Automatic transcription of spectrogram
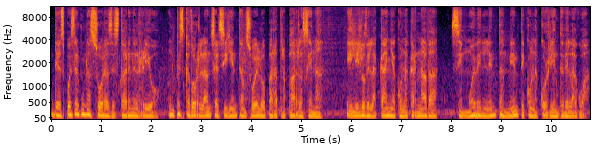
Después de algunas horas de estar en el río, un pescador lanza el siguiente anzuelo para atrapar la cena. El hilo de la caña con la carnada se mueven lentamente con la corriente del agua.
